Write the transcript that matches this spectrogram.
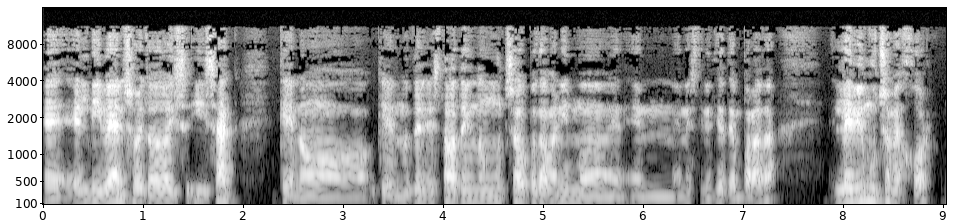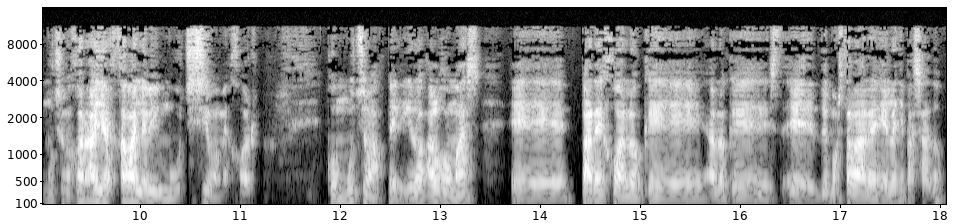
el nivel, sobre todo Isaac, que no, que no estaba teniendo mucho protagonismo en, en, este inicio de temporada. Le vi mucho mejor, mucho mejor. A Yarzabal le vi muchísimo mejor, con mucho más peligro, algo más eh, parejo a lo que, a lo que eh, demostraba el año pasado.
